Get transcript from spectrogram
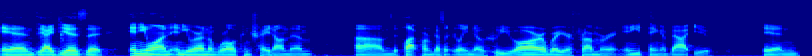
and the idea is that anyone, anywhere in the world can trade on them. Um, the platform doesn't really know who you are, where you're from, or anything about you. And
